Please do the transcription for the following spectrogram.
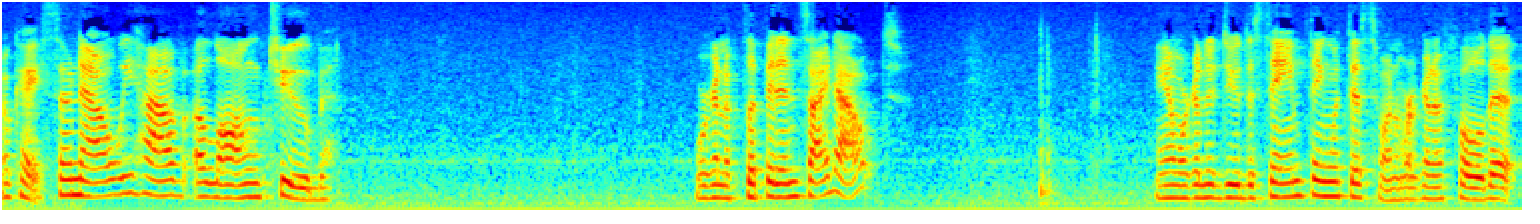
Okay, so now we have a long tube. We're gonna flip it inside out. And we're gonna do the same thing with this one. We're gonna fold it.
